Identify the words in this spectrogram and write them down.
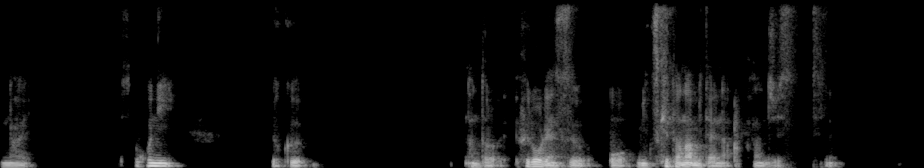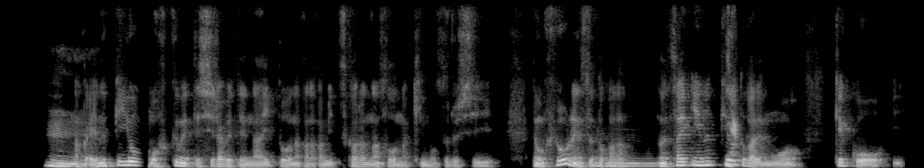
ない。そこによく、なんだろう、フローレンスを見つけたなみたいな感じですね。うん。なんか NPO も含めて調べてないとなかなか見つからなそうな気もするし、でもフローレンスとかだうん。最近 NPO とかでも結構い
